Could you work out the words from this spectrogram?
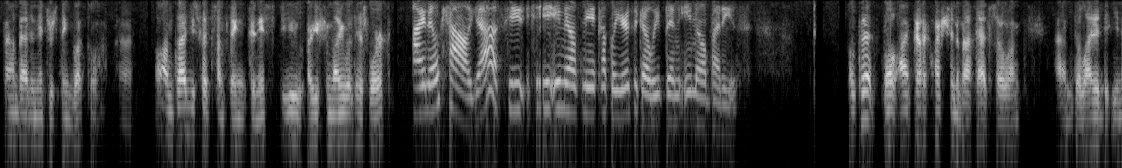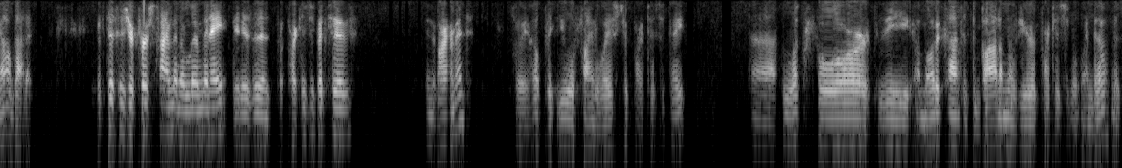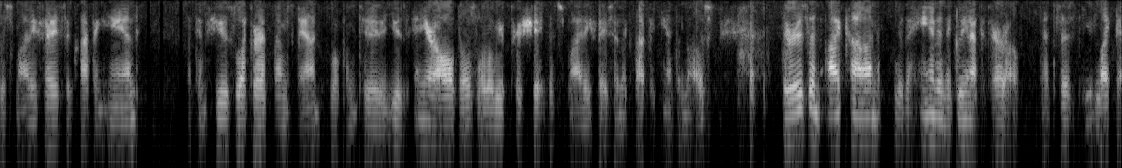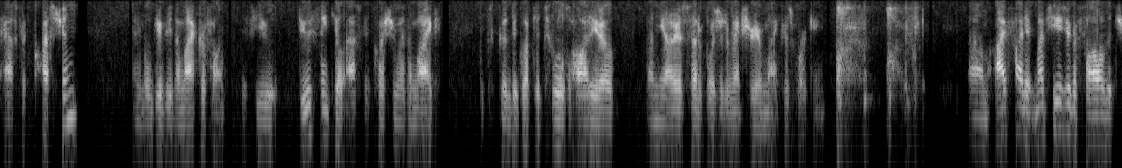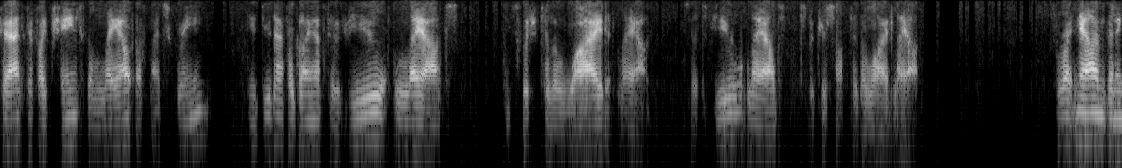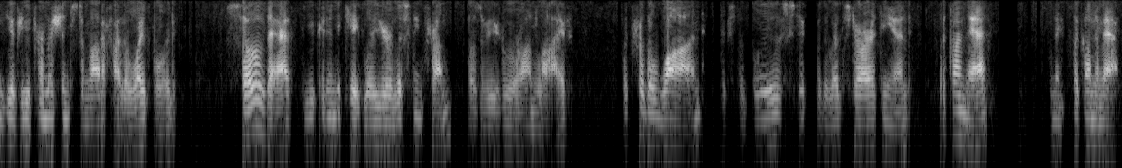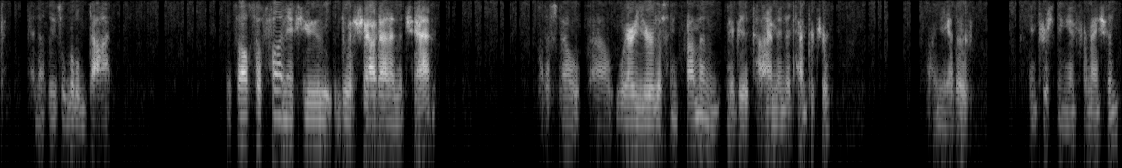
found that an interesting book, uh, oh, I'm glad you said something, Denise. Do you are you familiar with his work? I know Cal. Yes, he he emailed me a couple of years ago. We've been email buddies. Oh, good. Well, I've got a question about that, so I'm I'm delighted that you know about it. If this is your first time at Elluminate, it is a participative environment, so we hope that you will find ways to participate. Uh, look for the emoticons at the bottom of your participant window. There's a smiley face, a clapping hand, a confused look, or a thumbs down. Welcome to use any or all of those, although we appreciate the smiley face and the clapping hand the most. There is an icon with a hand and a green up arrow that says that you'd like to ask a question, and we'll give you the microphone. If you do think you'll ask a question with a mic, it's good to go up to Tools Audio on the audio setup wizard to make sure your mic is working. Um, I find it much easier to follow the chat if I change the layout of my screen. You do that by going up to View Layouts and switch to the wide layout. So it's View Layouts, switch yourself to the wide layout. Right now I'm going to give you permissions to modify the whiteboard so that you can indicate where you're listening from, those of you who are on live. Look for the wand. It's the blue stick with the red star at the end. Click on that, and then click on the map, and it leaves a little dot. It's also fun if you do a shout out in the chat. Let us know uh, where you're listening from and maybe the time and the temperature or any other interesting information.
